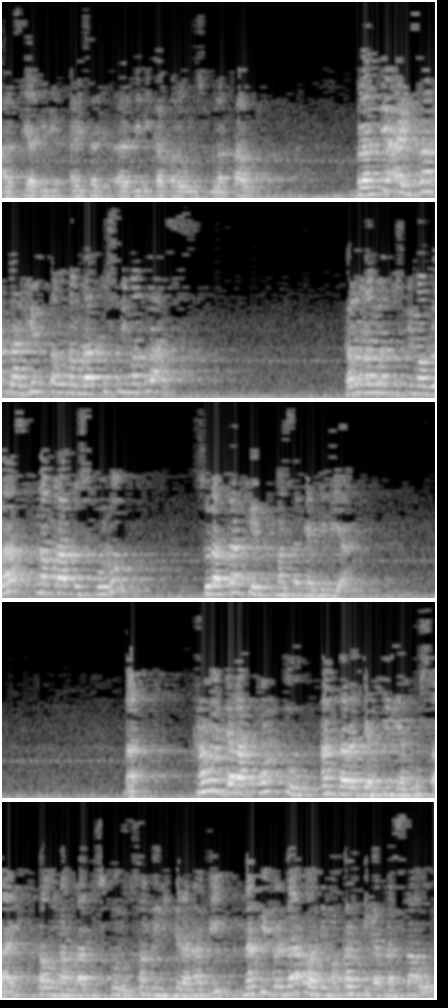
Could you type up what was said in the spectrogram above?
Aisyah uh, dinikah pada umur 9 tahun. Berarti Aisyah lahir tahun 615 kalau 615 610 sudah terakhir masa jahiliyah nah kalau jarak waktu antara jahiliyah usai tahun 610 sampai hijrah Nabi, Nabi berdakwah di Mekah 13 tahun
